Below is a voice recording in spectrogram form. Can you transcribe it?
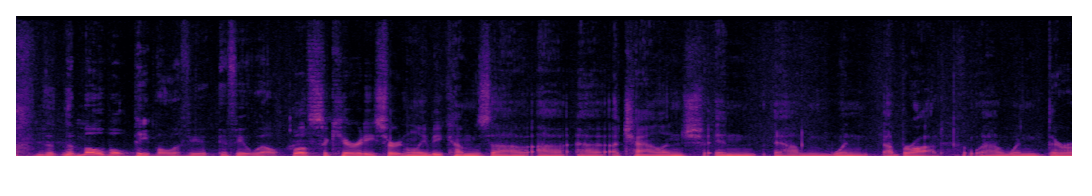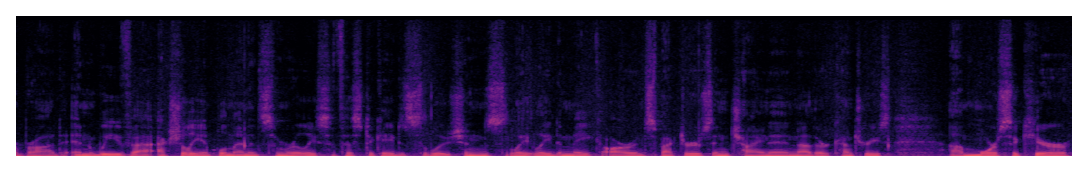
the, the, mobile people, if you if you will? Well, security certainly becomes a, a challenge in um, when abroad, uh, when they're abroad, and we've uh, actually implemented some really sophisticated solutions lately to make our inspectors in China and other countries um, more secure.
